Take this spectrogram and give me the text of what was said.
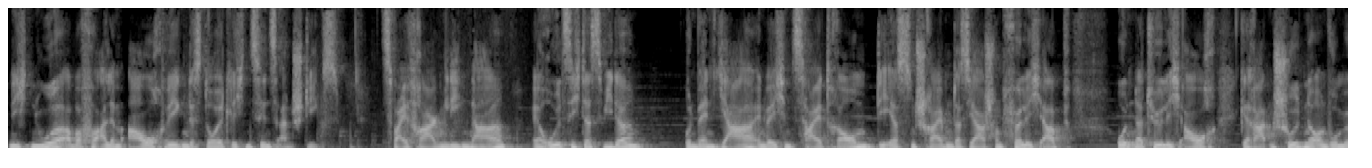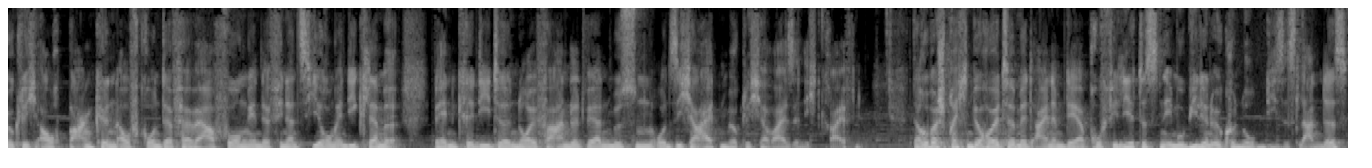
nicht nur, aber vor allem auch wegen des deutlichen Zinsanstiegs. Zwei Fragen liegen nahe. Erholt sich das wieder? Und wenn ja, in welchem Zeitraum? Die ersten schreiben das Jahr schon völlig ab. Und natürlich auch geraten Schuldner und womöglich auch Banken aufgrund der Verwerfung in der Finanzierung in die Klemme, wenn Kredite neu verhandelt werden müssen und Sicherheiten möglicherweise nicht greifen. Darüber sprechen wir heute mit einem der profiliertesten Immobilienökonomen dieses Landes,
